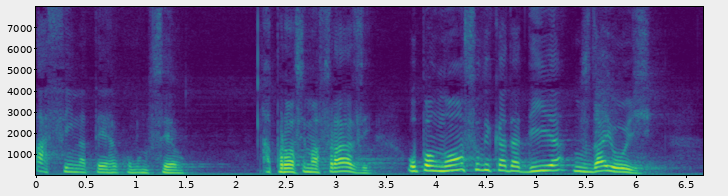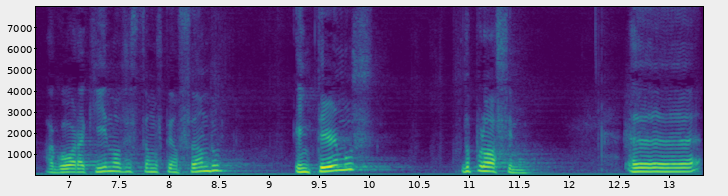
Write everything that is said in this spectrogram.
assim na terra como no céu. A próxima frase, o pão nosso de cada dia nos dai hoje. Agora aqui nós estamos pensando em termos do próximo. Uh,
